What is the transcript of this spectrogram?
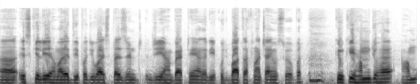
इसके लिए हमारे दीपक जी वाइस प्रेसिडेंट जी यहाँ बैठे हैं, अगर ये कुछ बात रखना चाहें उसके ऊपर, क्योंकि हम जो है, हम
